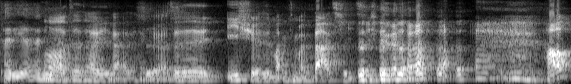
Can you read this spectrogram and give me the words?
太厉害太厉害。哇，这太厉害了，是啊，这是医学是蛮蛮大奇迹。好。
